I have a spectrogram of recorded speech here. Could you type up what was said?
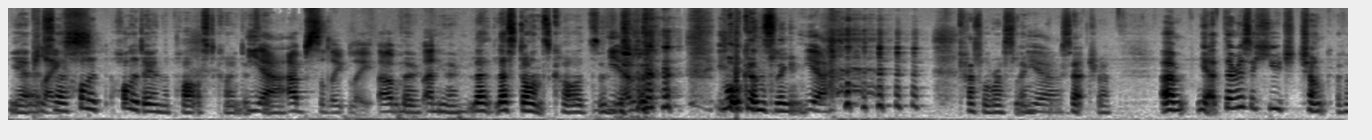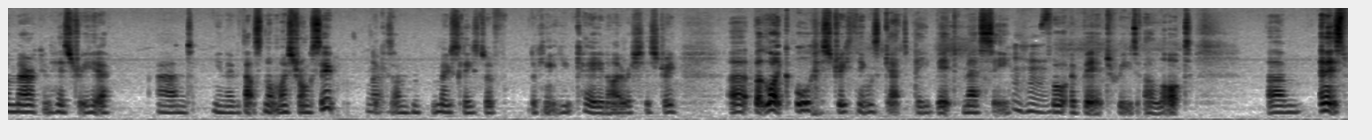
yeah, Place. it's a holi- holiday in the past kind of thing. yeah thing. absolutely um Although and you know, le- less dance cards and yeah more gunslinging. yeah cattle rustling, Yeah. etc. Um, yeah, there is a huge chunk of American history here, and you know that's not my strong suit No. because I'm mostly sort of looking at UK and Irish history. Uh, but like all history, things get a bit messy Mhm. for a bit. Read a lot, um, and it's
